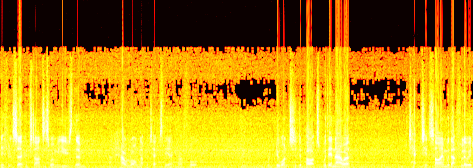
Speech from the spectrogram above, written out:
different circumstances when we use them and how long that protects the aircraft for. We do want to depart within our protected time with that fluid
